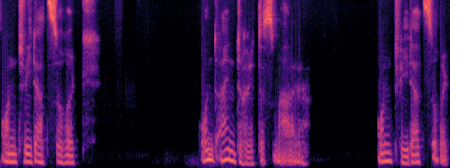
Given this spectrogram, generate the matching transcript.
und wieder zurück. Und ein drittes Mal und wieder zurück.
